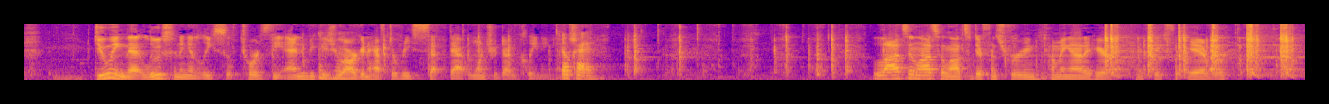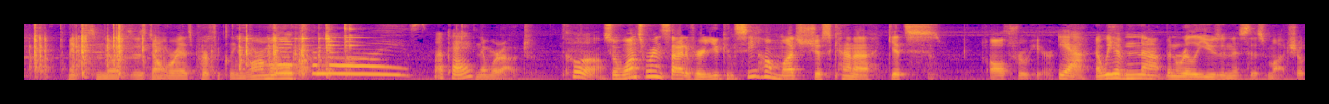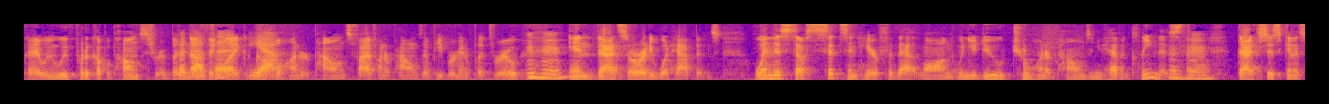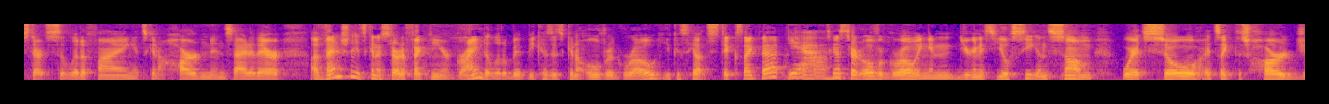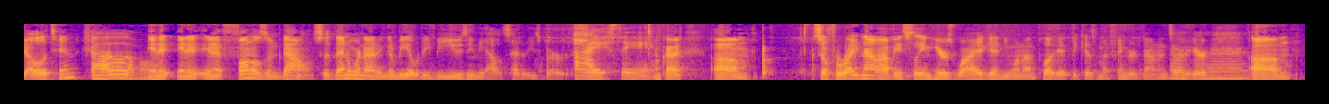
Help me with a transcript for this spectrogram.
doing that loosening at least towards the end because Mm-hmm. you are going to have to reset that once you're done cleaning it. Okay. Lots and lots and lots of different screwing coming out of here. It takes forever. Make some noises. Don't worry, that's perfectly normal. Make some noise. Okay. And then we're out. Cool. So once we're inside of here, you can see how much just kind of gets all through here. Yeah. Now we have not been really using this this much. Okay, we, we've put a couple pounds through it, but, But nothing it, like a yeah. couple hundred pounds, five hundred pounds that people are going to put through. Mm-hmm. And that's already what happens when this stuff sits in here for that long. When you do two hundred pounds and you haven't cleaned this Mm-hmm. thing, that's just going to start solidifying. It's going to harden inside of there. Eventually, it's going to start affecting your grind a little bit because it's going to overgrow. You can see how it sticks like that. Yeah. It's gonna start overgrowing, and you're gonna see you'll see in some where it's so it's like this hard gelatin, Oh. and it and it and it funnels them down. So then we're not gonna be able to be using the outside of these burrs. I see. okay. Um. So for right now, obviously, and here's why again you want to unplug it because my finger's down inside of here. Mm-hmm. Um.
